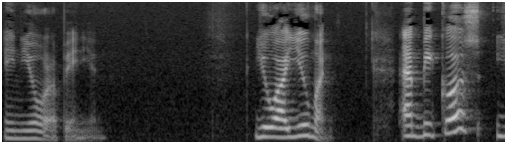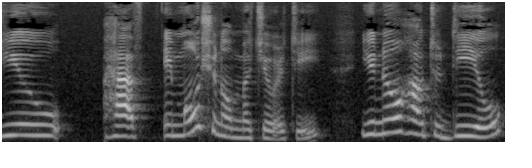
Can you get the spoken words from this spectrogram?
in your opinion. You are human. And because you have emotional maturity, you know how to deal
